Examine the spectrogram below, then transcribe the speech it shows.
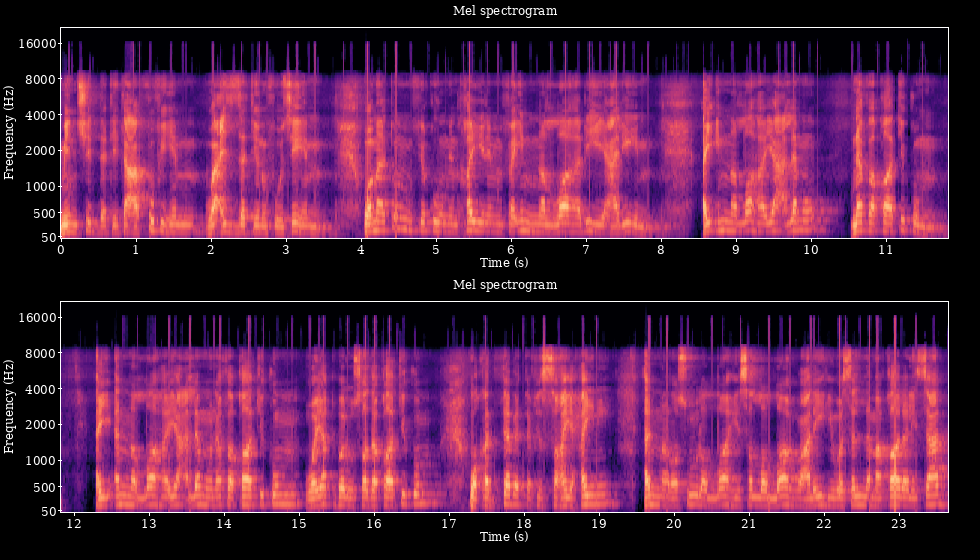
من شدة تعففهم وعزة نفوسهم. وما تنفقوا من خير فإن الله به عليم. أي إن الله يعلم نفقاتكم. أي أن الله يعلم نفقاتكم ويقبل صدقاتكم. وقد ثبت في الصحيحين أن رسول الله صلى الله عليه وسلم قال لسعد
